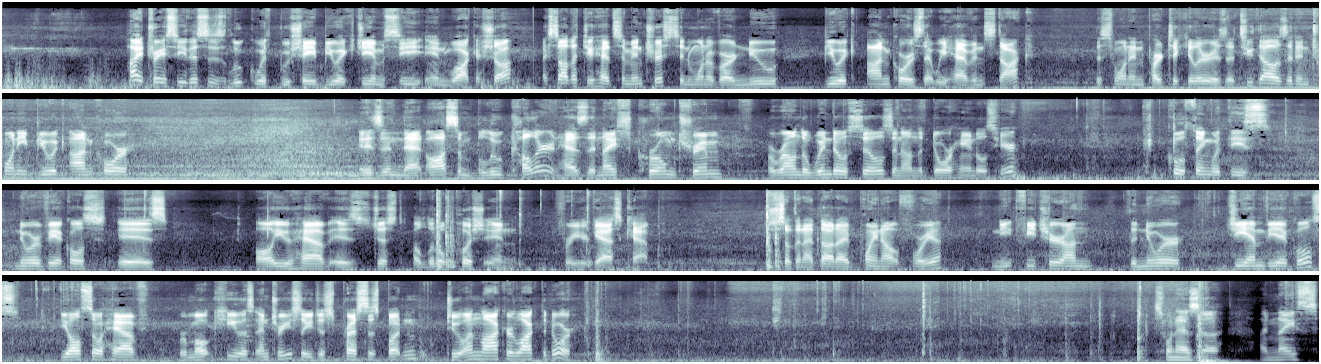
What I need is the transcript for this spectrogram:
Hi Tracie, this is Luke with Boucher Buick GMC in Waukesha. I saw that you had some interest in one of our new Buick Encores that we have in stock. This one in particular is a 2020 Buick Encore. It is in that awesome blue color and has the nice chrome trim around the window sills and on the door handles here. Cool thing with these newer vehicles is all you have is just a little push in for your gas cap. Just something I thought I'd point out for you. Neat feature on the newer GM vehicles. You also have remote keyless entry, so you just press this button to unlock or lock the door. This one has a, a nice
